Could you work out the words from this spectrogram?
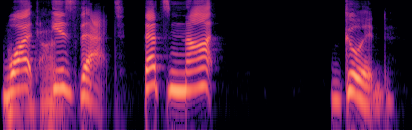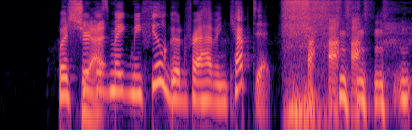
What God. is that that's not good but sure Yeah. does make me feel good for having kept it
